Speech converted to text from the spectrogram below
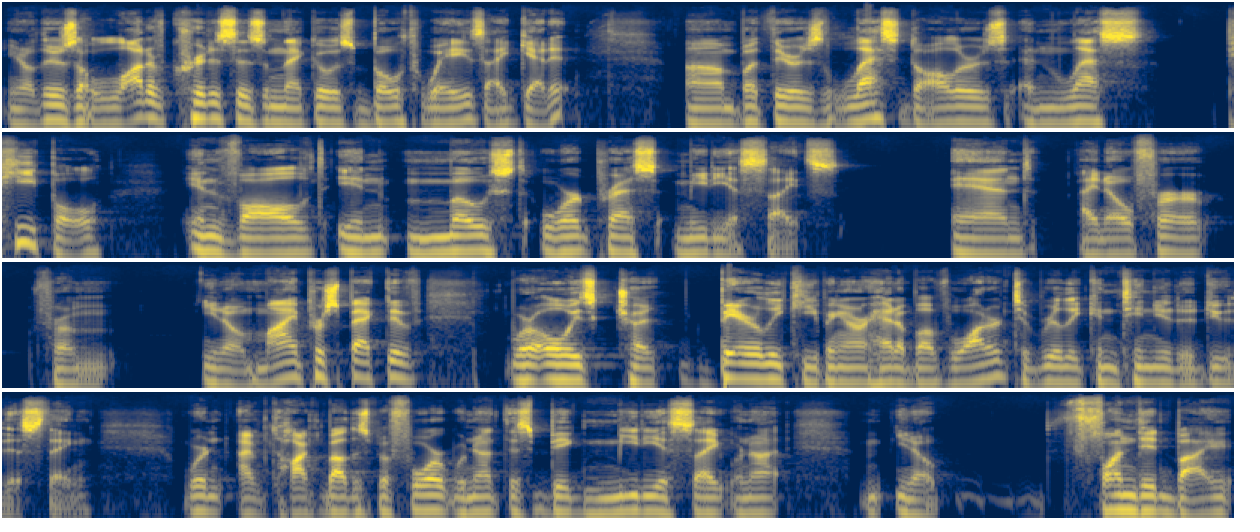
You know, there's a lot of criticism that goes both ways. I get it, um, but there's less dollars and less people involved in most WordPress media sites, and I know for from you know my perspective we're always try, barely keeping our head above water to really continue to do this thing. We're i've talked about this before we're not this big media site we're not you know funded by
